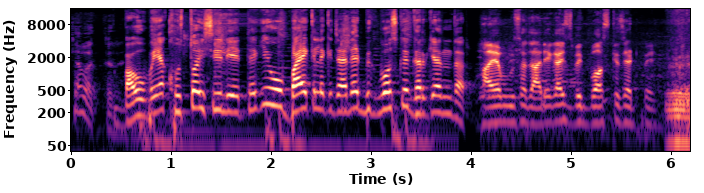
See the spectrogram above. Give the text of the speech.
क्या बात कर बाबू भैया खुश तो इसीलिए थे कि वो बाइक लेके जा रहे हैं बिग बॉस के घर के अंदर। हायाबूसा जा रही है इस बिग बॉस के सेट पे।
